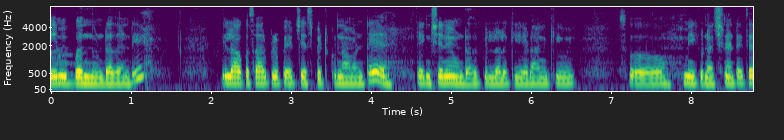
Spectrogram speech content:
ఏమి ఇబ్బంది ఉండదండి. ఇలా ఒకసారి ప్రిపేర్ చేసి పెట్టుకున్నామంటే టెన్షనే ఉండదు పిల్లలకి ఇవ్వడానికి సో మీకు నచ్చినట్టయితే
